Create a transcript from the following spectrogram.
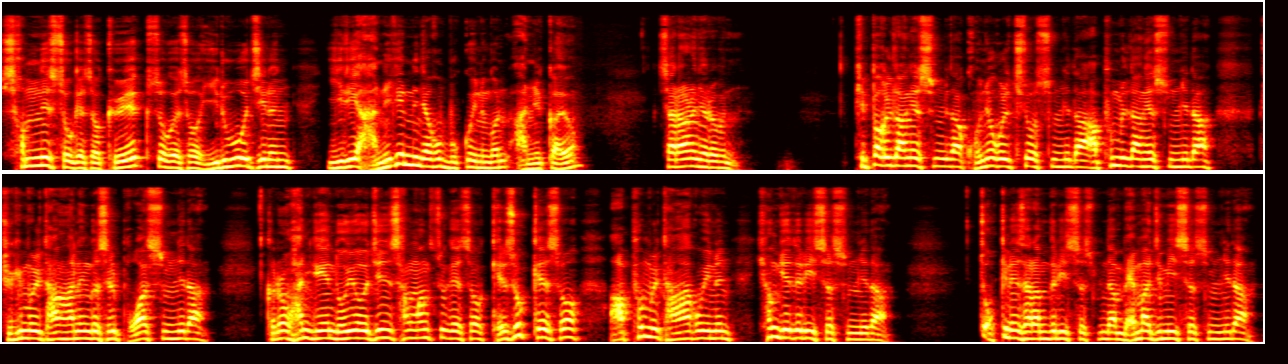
섭리 속에서 계획 속에서 이루어지는 일이 아니겠느냐고 묻고 있는 건 아닐까요? 사랑하는 여러분, 핍박을 당했습니다. 곤욕을 치렀습니다. 아픔을 당했습니다. 죽임을 당하는 것을 보았습니다. 그런 환경에 놓여진 상황 속에서 계속해서 아픔을 당하고 있는 형제들이 있었습니다. 쫓기는 사람들이 있었습니다. 매맞음이 있었습니다.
